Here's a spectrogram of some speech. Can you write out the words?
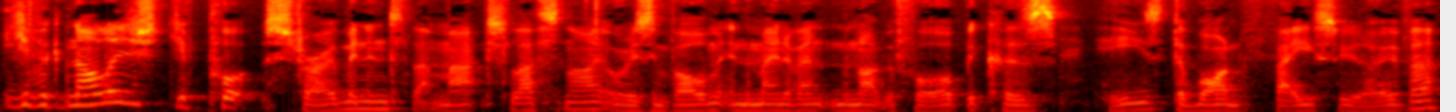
you've acknowledged you've put Strowman into that match last night, or his involvement in the main event the night before, because he's the one face who's over.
